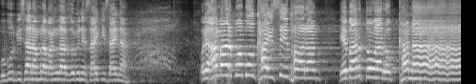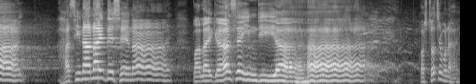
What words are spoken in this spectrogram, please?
বুবুর বিচার আমরা বাংলার জমিনে চাই কি চাই না? ওরে, আমার বুবু খাইছি ধরাম, এবার তো আর রক্ষা নাই। হাসিনা নাই, দেশে নাই, পালাই গেছে ইন্ডিয়া। কষ্ট হচ্ছে মনে হয়?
